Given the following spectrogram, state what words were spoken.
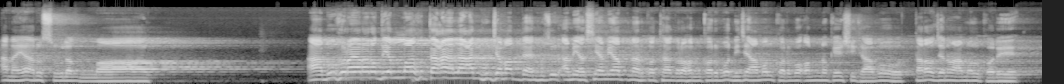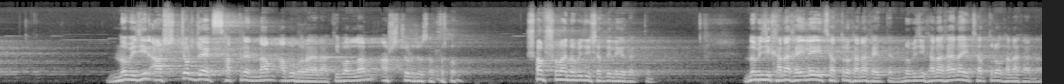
আনা ইয়া রাসূলুল্লাহ। আবু হুরায়রা রাদিয়াল্লাহু তাআলা আনহু জবাব দেন আমি আছি, আমি আপনার কথা গ্রহণ করব, নিজে আমল করব, অন্যকে শিখাবো, তারাও যেন আমল করে। নবীজির আশ্চর্য এক ছাত্রের নাম আবু হরায়রা। কি বললাম? আশ্চর্য ছাত্র। সব সময় নবীজির সাথে লেগে থাকতেন। নবীজি খানা খাইলে এই ছাত্র খানা খাইতেন। নবীজি খানা খায় না, এই ছাত্র খানা খায় না।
